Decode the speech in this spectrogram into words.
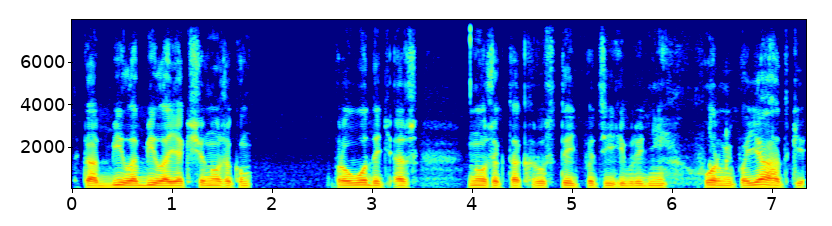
Така біла-біла, якщо ножиком проводить, аж ножик так хрустить по цій гібридній формі по ягодці.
